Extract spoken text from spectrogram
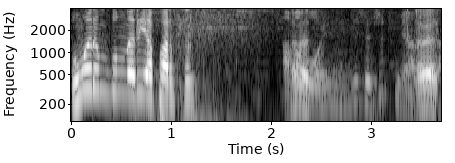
Umarım bunları yaparsın. Ama Evet. bu oyun bizi şaşırtmıyor. Evet,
